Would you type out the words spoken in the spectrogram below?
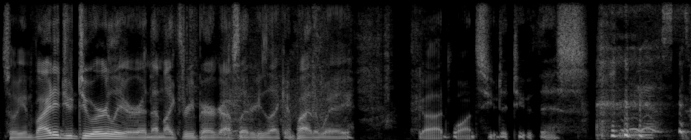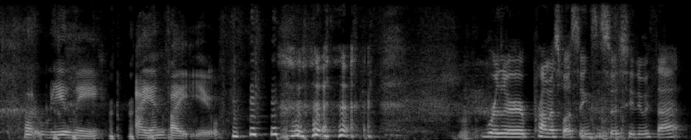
So he invited you to earlier, and then like three paragraphs later, he's like, and by the way, God wants you to do this. yes, but really, I invite you. Were there promise blessings associated with that?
